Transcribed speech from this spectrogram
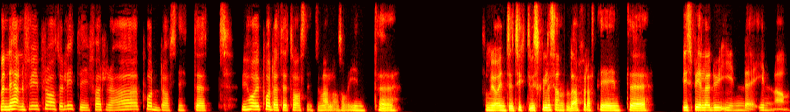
Men det här nu, för vi pratade lite i förra poddavsnittet. Vi har ju poddat ett avsnitt emellan som vi inte som jag inte tyckte vi skulle sända för att det är inte vi spelade ju in det innan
